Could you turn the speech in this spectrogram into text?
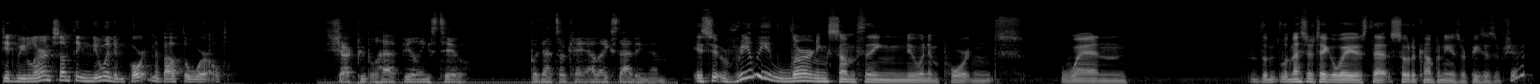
Did we learn something new and important about the world? Shark people have feelings too, but that's okay. I like stabbing them. Is it really learning something new and important when the, the message takeaway is that soda companies are pieces of shit?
